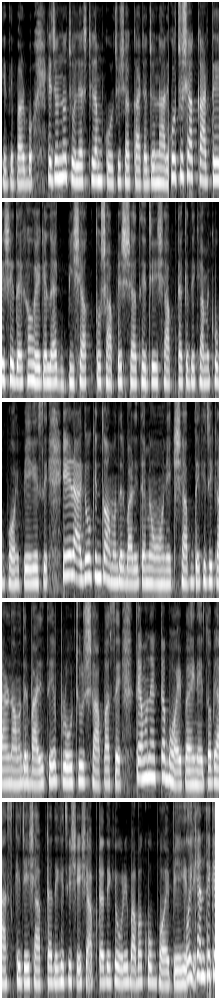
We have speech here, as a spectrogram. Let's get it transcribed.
খেতে পারব। এজন্য চলে আসছিলাম কচু শাক কাটার জন্য। আর কচু শাক কাটতে এসে দেখা হয়ে গেল এক বিষাক্ত সাপের সাথে, যে সাপটাকে দেখে আমি খুব ভয় পেয়ে গেছি। এর আগেও কিন্তু আমাদের বাড়িতে আমি অনেক সাপ দেখেছি, কারণ আমাদের বাড়িতে প্রচুর সাপ আছে। তেমন একটা ভয় পাই নাই, তবে আজকে যে সাপটা দেখেছি, সেই সাপটা দেখে ওরে বাবা খুব ভয় পেয়ে গেছে। ওইখান থেকে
